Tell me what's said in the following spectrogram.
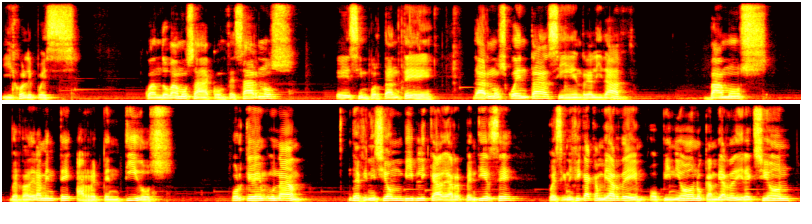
Híjole, pues cuando vamos a confesarnos es importante darnos cuenta si en realidad vamos verdaderamente arrepentidos. Porque una definición bíblica de arrepentirse pues significa cambiar de opinión o cambiar de dirección,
